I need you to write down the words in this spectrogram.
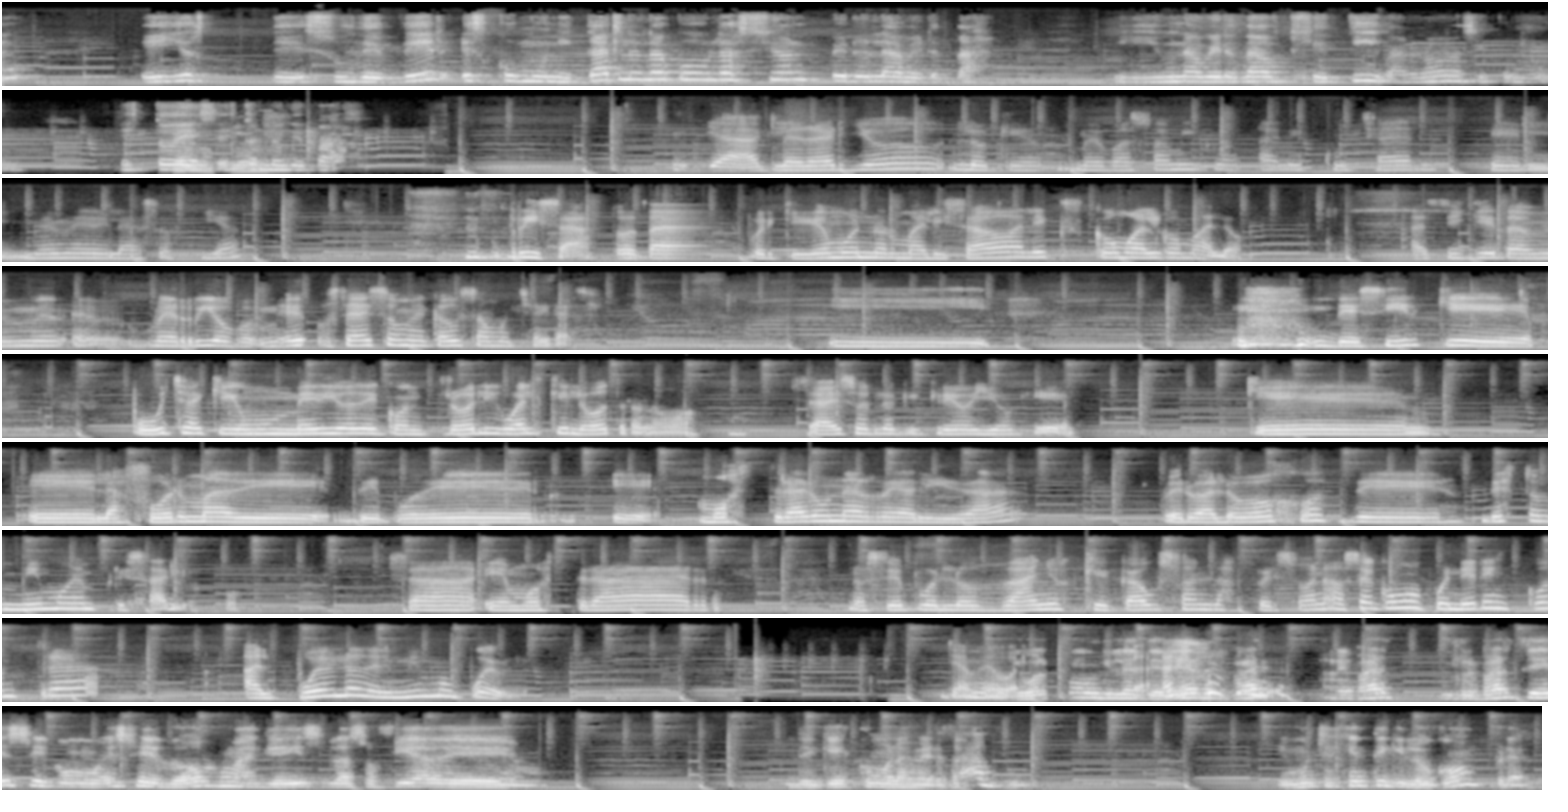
ellos, eh, su deber es comunicarle a la población, pero la verdad, y una verdad objetiva, ¿no? Así como, esto es, esto es lo que pasa. Ya, aclarar yo lo que me pasó a mí al escuchar el meme de la Sofía. Risa, total, porque hemos normalizado a Alex como algo malo. Así que también me, me río, o sea, eso me causa mucha gracia. Y decir que, pucha, que un medio de control igual que el otro, ¿no? O sea, eso es lo que creo yo que, que eh, la forma de, poder eh, mostrar una realidad, pero a los ojos de, estos mismos empresarios. O sea, eh, mostrar, no sé, por los daños que causan las personas, o sea, como poner en contra al pueblo del mismo pueblo. Ya me voy. Igual como que la TV reparte, ese, como ese dogma que dice la Sofía de, de que es como la verdad. Hay mucha gente que lo compra.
